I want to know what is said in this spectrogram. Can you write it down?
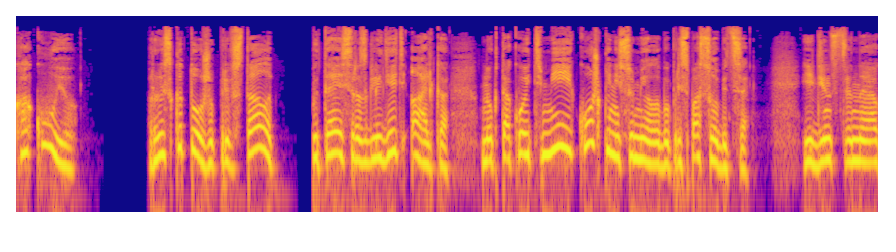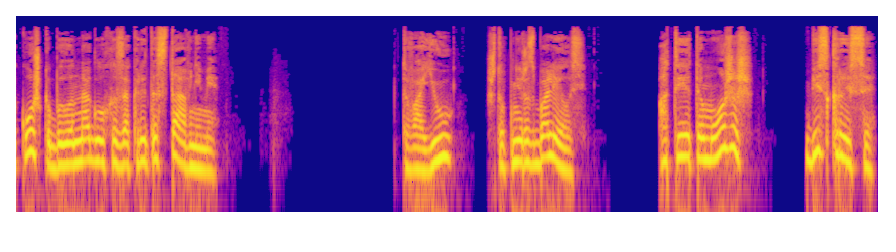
Какую? Рыска тоже привстала пытаясь разглядеть алька но к такой тьме и кошка не сумела бы приспособиться. Единственное окошко было наглухо закрыто ставнями твою чтоб не разболелась. А ты это можешь? Без крысы.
